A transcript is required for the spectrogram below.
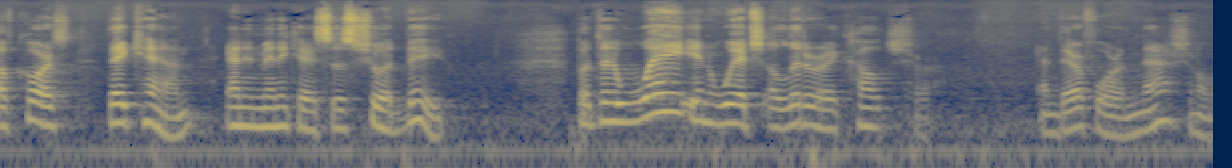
Of course, they can, and in many cases should be. But the way in which a literary culture, and therefore a national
